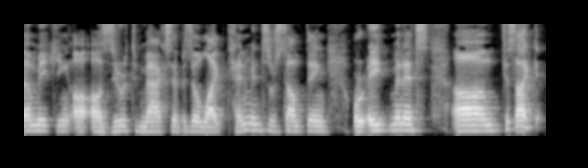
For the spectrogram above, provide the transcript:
I'm making a, a, zero to max episode, like 10 minutes or something, or 8 minutes? Um, cause like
